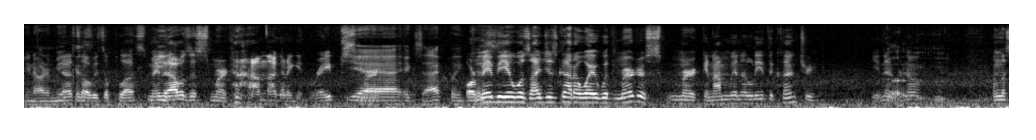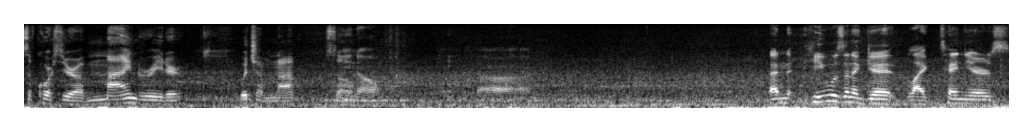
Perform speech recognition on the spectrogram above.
You know what I mean? That's 'Cause- always a plus. Maybe he- that was a smirk. I'm not gonna get raped. Smirk. yeah, exactly. Or maybe it was I just got away with murder smirk and I'm gonna leave the country. You never know. Unless of course you're a mind reader, which I'm not. So you know, uh, he was gonna get like ten years,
